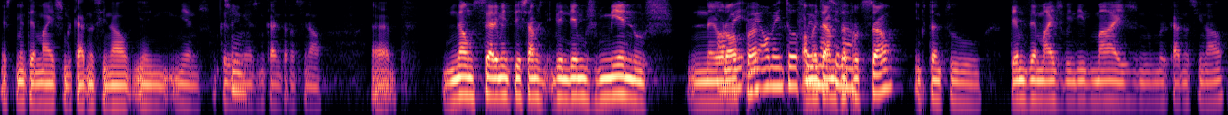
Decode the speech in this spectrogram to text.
Neste momento é mais mercado nacional e menos, um bocadinho Sim. menos mercado internacional. Uh, não necessariamente deixamos, vendemos menos na Europa. Aumentou, foi aumentamos a produção e, portanto, temos é mais vendido mais no mercado nacional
